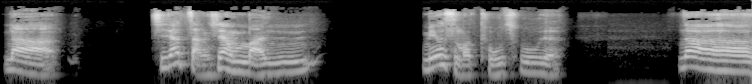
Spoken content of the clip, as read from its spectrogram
那其他长相蛮没有什么突出的，那。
